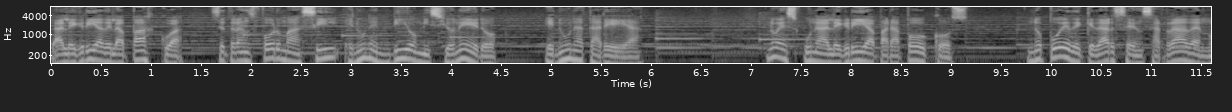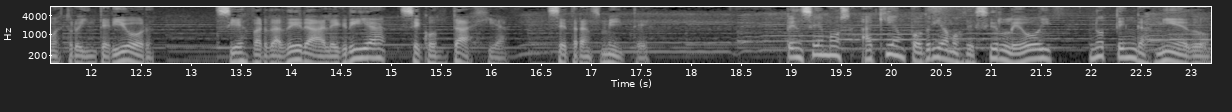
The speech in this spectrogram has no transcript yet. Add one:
La alegría de la Pascua se transforma así en un envío misionero, en una tarea. No es una alegría para pocos, no puede quedarse encerrada en nuestro interior. Si es verdadera alegría, se contagia, se transmite. Pensemos a quién podríamos decirle hoy, no tengas miedo,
